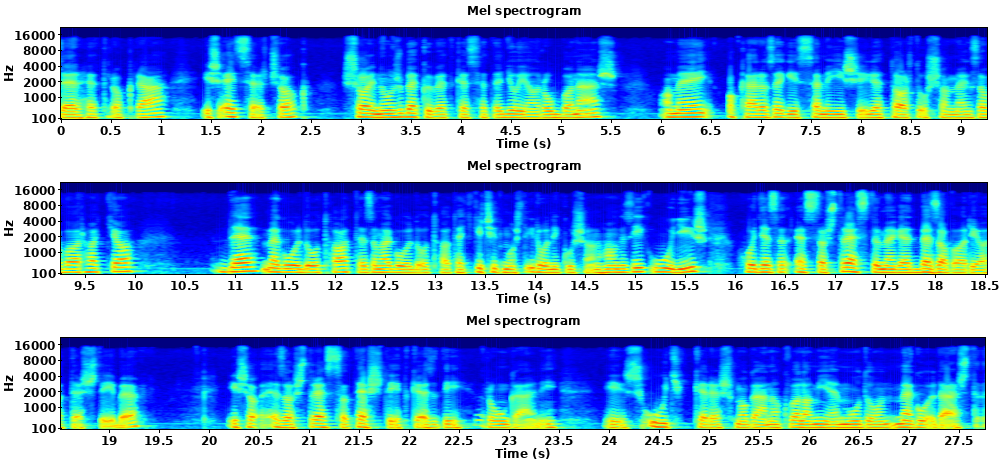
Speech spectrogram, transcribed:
terhet rak rá, és egyszer csak sajnos bekövetkezhet egy olyan robbanás, amely akár az egész személyiséget tartósan megzavarhatja, de megoldódhat, ez a megoldódhat egy kicsit most ironikusan hangzik, úgy is, hogy ez, ezt a stressztömeget bezavarja a testébe, és a, ez a stressz a testét kezdi rongálni, és úgy keres magának valamilyen módon megoldást.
